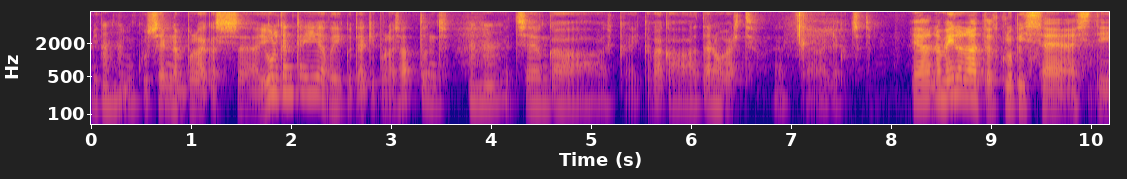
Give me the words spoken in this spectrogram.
mm, -hmm. kus ennem pole kas julgenud käia või kuidagi pole sattunud mm. -hmm. et see on ka ikka, ikka väga tänuväärt, need väljakutsed. ja no meil on alati olnud klubis see hästi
